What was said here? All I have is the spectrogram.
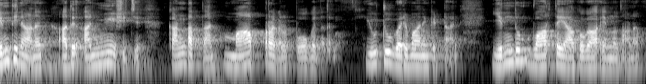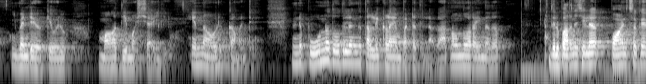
എന്തിനാണ് അത് അന്വേഷിച്ച് കണ്ടെത്താൻ മാപ്രകൾ പോകുന്നത്? യൂട്യൂബ് വരുമാനം കിട്ടാൻ എന്തും വാർത്തയാക്കുക എന്നതാണ് ഇവന്റെയൊക്കെ ഒരു മാധ്യമ ശൈലി എന്ന ഒരു കമന്റ് ഇതിന്റെ പൂർണ തോതിൽ അങ്ങ് തള്ളിക്കളയാൻ പറ്റത്തില്ല. കാരണം എന്ന് പറയുന്നത് ഇതിൽ പറഞ്ഞ ചില പോയിന്റ്സൊക്കെ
